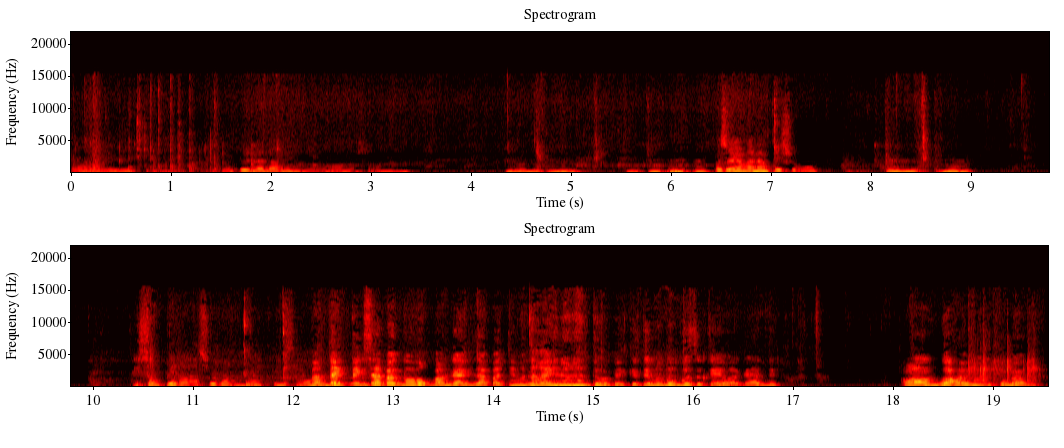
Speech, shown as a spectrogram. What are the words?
Sorry. Okay na lang. Hindi mo ano sa ano. Pasuyo nga ng tissue ko. Isang piraso lang na, please mo. Ang technique sa pagbubukbang guys, dapat mo na kayo ng tubig kasi mabubusog kayo agad. Oh, bakit mo ng tubig.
